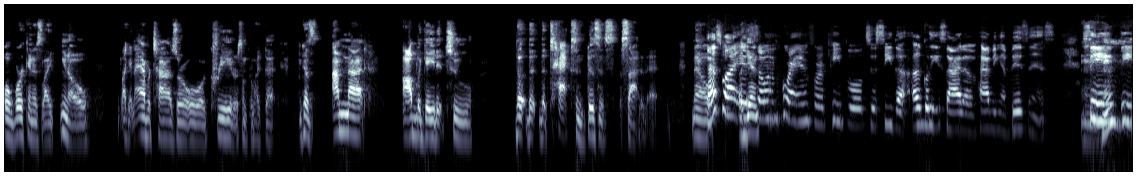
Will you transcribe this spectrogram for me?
or working as like, you know, like an advertiser or creator or something like that. Because I'm not obligated to the, the, the tax and business side of that. Now, That's why it's again, so important for people to see the ugly side of having a business. hmm Seeing the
